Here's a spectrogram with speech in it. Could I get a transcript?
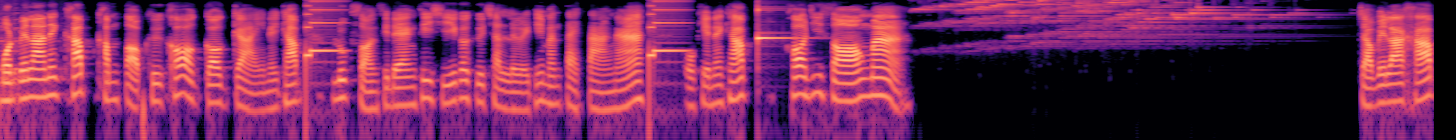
หมดเวลานะครับคำตอบคือข้อกอไก่นะครับ ลูกศรสีแดงที่ชี้ก็คือเฉลยที่มันแตกต่างนะ โอเคนะครับ ข้อที่2มา จับเวลาครับ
